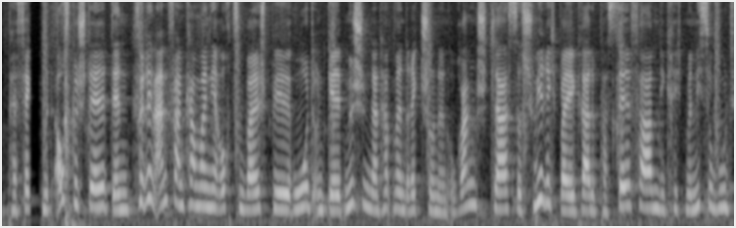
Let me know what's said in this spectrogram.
perfekt mit aufgestellt, denn für den Anfang kann man ja auch zum Beispiel Rot und Gelb mischen, dann hat man direkt schon ein Orange. Klar ist das schwierig bei gerade Pastellfarben, die kriegt man nicht so gut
